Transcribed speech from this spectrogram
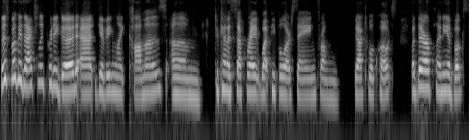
This book is actually pretty good at giving like commas um to kind of separate what people are saying from the actual quotes, but there are plenty of books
